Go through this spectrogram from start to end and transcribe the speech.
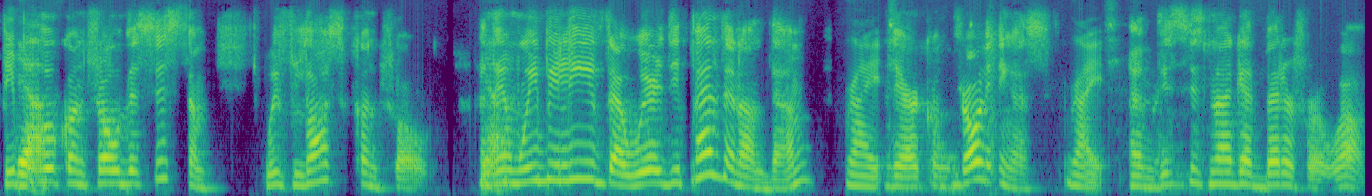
people Yeah. who control the system, we've lost control. And Yeah. then we believe that we're dependent on them. right, They are controlling us. right. And this is not get better for a while.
